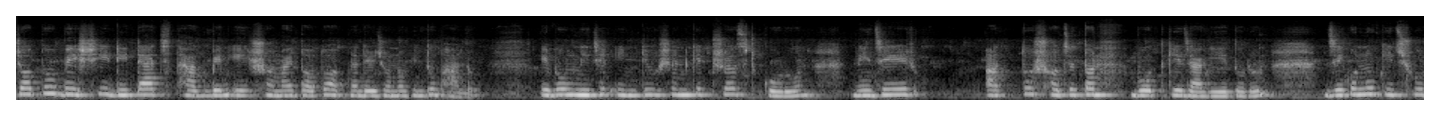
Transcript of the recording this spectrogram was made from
যত বেশি ডিট্যাচ থাকবেন এই সময়, তত আপনাদের জন্য কিন্তু ভালো। এবং নিজের ইনটিউশনকে ট্রাস্ট করুন, নিজের আত্মসচেতন বোধকে জাগিয়ে তুলুন। যে কোনো কিছুর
